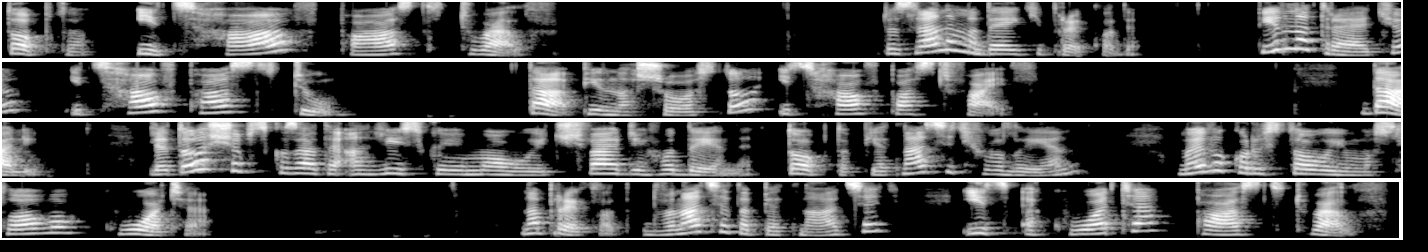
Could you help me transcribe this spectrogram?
Тобто It's half past 12. Розглянемо деякі приклади. Пів на третю It's half past 2. Та пів на шосту It's half past 5. Далі. Для того, щоб сказати англійською мовою чверті години, тобто 15 хвилин, ми використовуємо слово quarter. Наприклад, 12.15 It's a quarter past 12.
